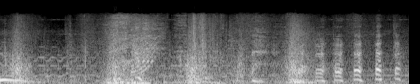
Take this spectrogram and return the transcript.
Ha ha ha ha ha!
